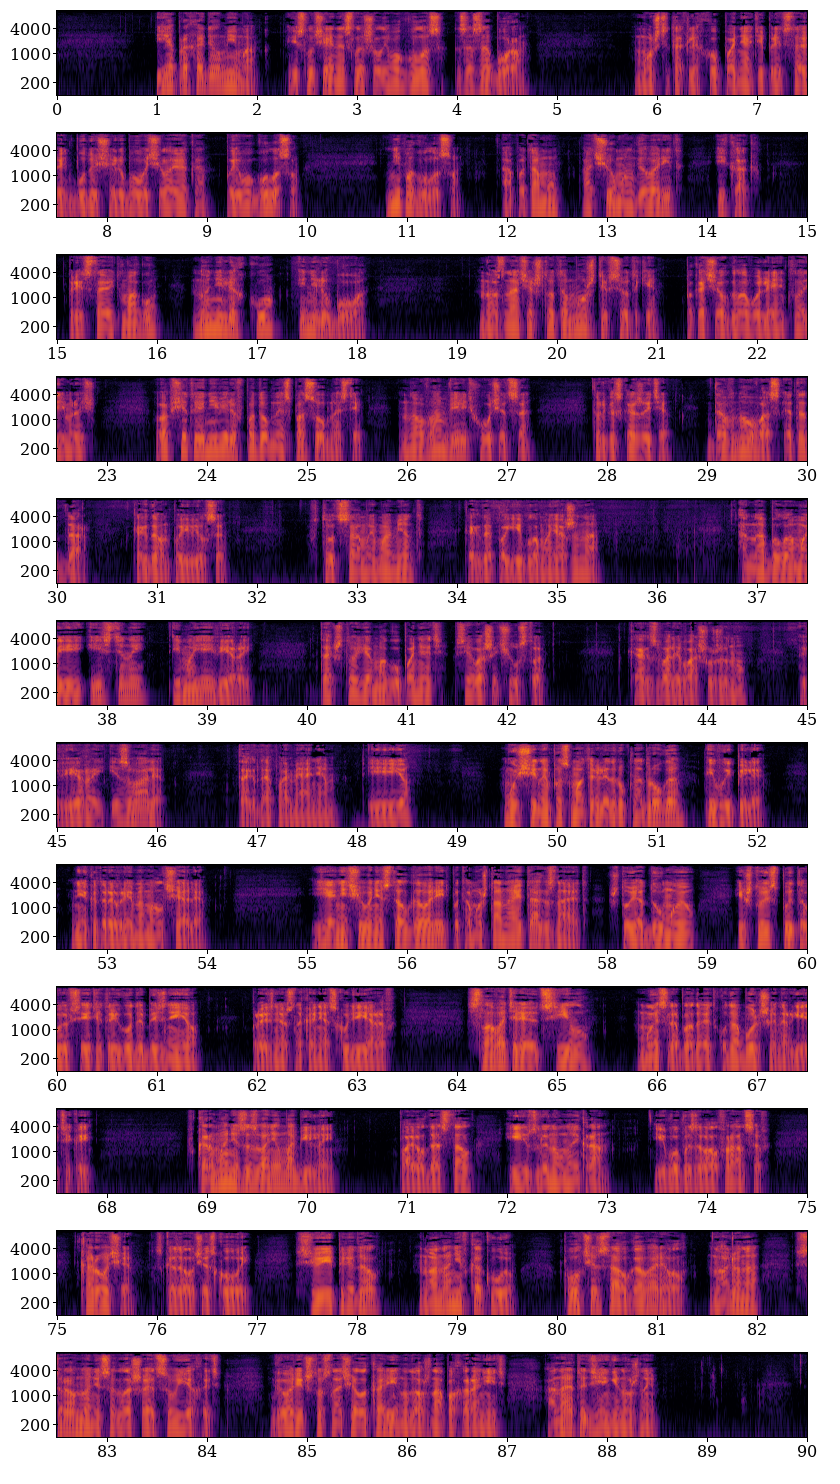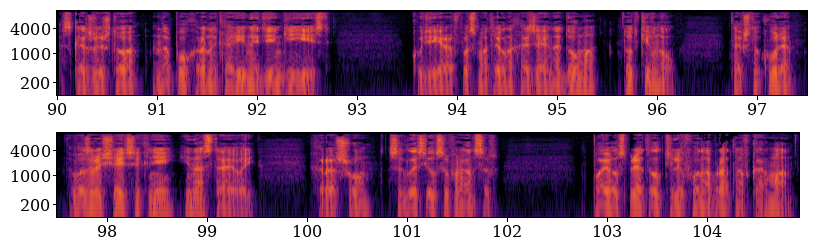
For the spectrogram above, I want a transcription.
Я проходил мимо и случайно слышал его голос за забором. Можете так легко понять и представить будущее любого человека по его голосу? Не по голосу, а потому, о чем он говорит и как. Представить могу, но не легко и не любого. Но значит, что-то можете все-таки, — покачал головой Леонид Владимирович. Вообще-то я не верю в подобные способности, но вам верить хочется. Только скажите, давно у вас этот дар? Когда он появился? В тот самый момент, когда погибла моя жена. — она была моей истиной и моей верой, так что я могу понять все ваши чувства. Как звали вашу жену? Верой и звали. Тогда помянем и ее. Мужчины посмотрели друг на друга и выпили. Некоторое время молчали. Я ничего не стал говорить, потому что она и так знает, что я думаю и что испытываю все эти три года без нее, — произнес наконец Кудеяров. Слова теряют силу, мысль обладает куда больше энергетикой. В кармане зазвонил мобильный. Павел достал и взглянул на экран. Его вызывал Францев. «Короче», — сказал участковый, — все ей передал, но она ни в какую. Полчаса уговаривал, но Алена все равно не соглашается уехать. Говорит, что сначала Карину должна похоронить, а на это деньги нужны». «Скажи, что на похороны Карины деньги есть». Кудеяров посмотрел на хозяина дома, тот кивнул. «Так что, Коля, возвращайся к ней и настаивай». «Хорошо», — согласился Францев. Павел спрятал телефон обратно в карман.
